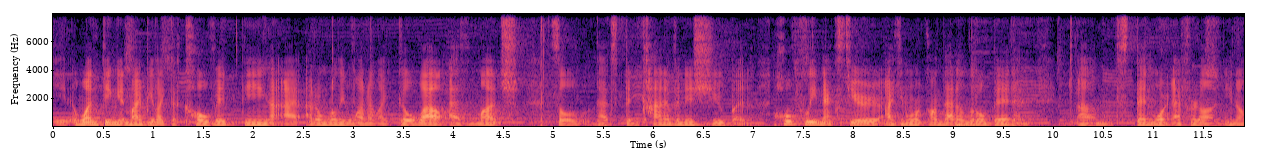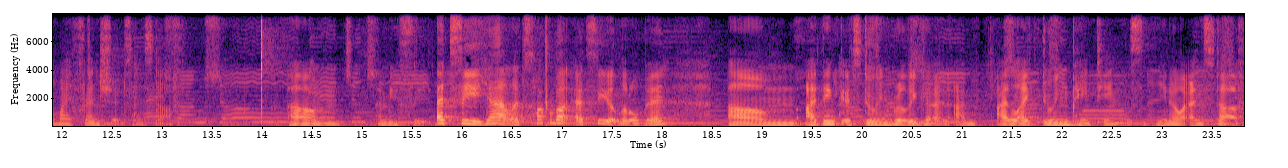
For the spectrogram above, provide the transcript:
you know, one thing. It might be like the COVID thing. I, I don't really want to like go out as much. So that's been kind of an issue, but hopefully next year I can work on that a little bit and um, spend more effort on you know my friendships and stuff. Um, let me see. Etsy, yeah, let's talk about Etsy a little bit. Um, I think it's doing really good. I'm I like doing paintings, you know, and stuff.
